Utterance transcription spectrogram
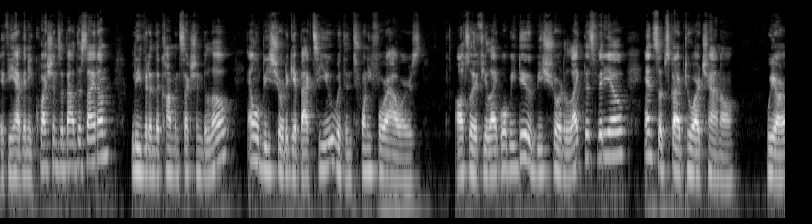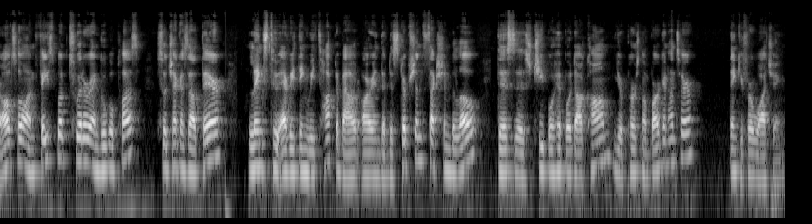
If you have any questions about this item, leave it in the comment section below and we'll be sure to get back to you within 24 hours. Also, if you like what we do, be sure to like this video and subscribe to our channel. We are also on Facebook, Twitter, and Google+, so check us out there. Links to everything we talked about are in the description section below. This is cheapohippo.com, your personal bargain hunter. Thank you for watching.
